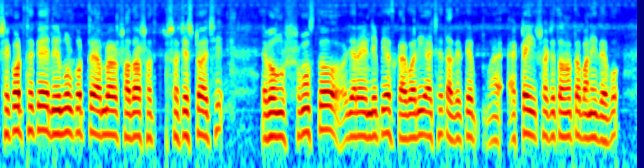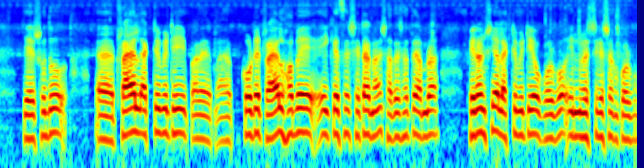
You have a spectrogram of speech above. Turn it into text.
শেকড় থেকে নির্মূল করতে আমরা সদা সচ- সচেষ্ট আছি। এবং সমস্ত যারা এনডিপিএস কারবারি আছে তাদেরকে একটাই সচেতনতা বানিয়ে দেব যে শুধু ট্রায়াল অ্যাক্টিভিটি মানে কোর্টে ট্রায়াল হবে এই কেসে সেটা নয়। সাথে সাথে আমরা ফিনান্সিয়াল অ্যাক্টিভিটিও করব ইনভেস্টিগেশন করব।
